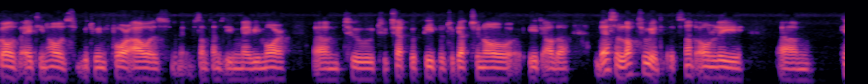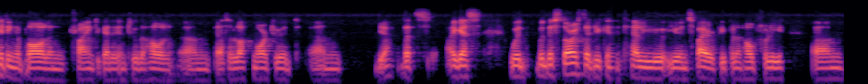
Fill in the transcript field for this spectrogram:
golf 18 holes between four hours sometimes even maybe more um, to to chat with people to get to know each other. There's a lot to it. It's not only um, hitting a ball and trying to get it into the hole. Um, there's a lot more to it. And yeah that's i guess with with the stories that you can tell you you inspire people and hopefully um,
